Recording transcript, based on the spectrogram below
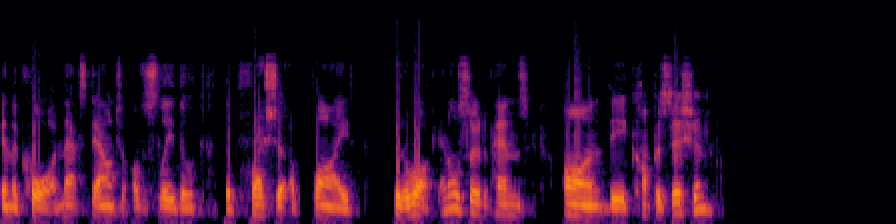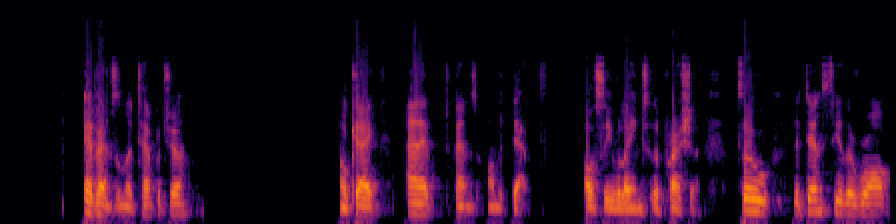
in the core, and that's down to obviously the the pressure applied to the rock, and also depends on the composition. It depends on the temperature, okay, and it depends on the depth, obviously relating to the pressure. So the density of the rock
